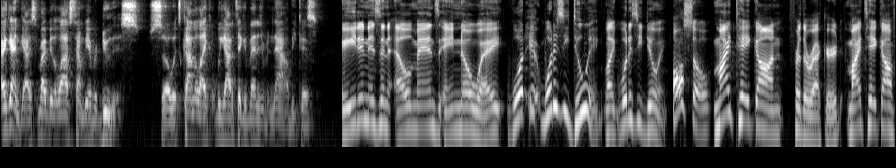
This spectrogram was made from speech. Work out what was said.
again, guys, this might be the last time we ever do this. So it's kind of like we got to take advantage of it now because Adin is an L man's ain't no way. What what is he doing? Like what is he doing? Also, my take on for the record, my take on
